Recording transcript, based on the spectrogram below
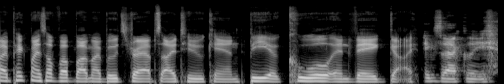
I pick myself up by my bootstraps, I too can be a cool and vague guy. Exactly.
